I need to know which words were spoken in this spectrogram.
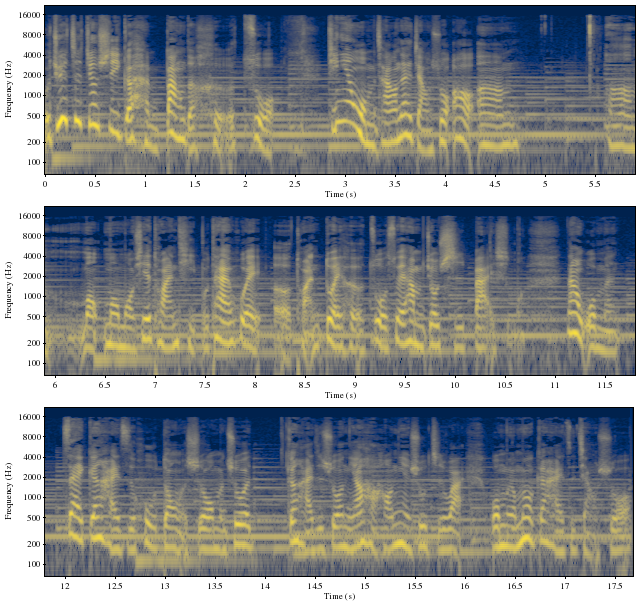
我觉得这就是一个很棒的合作。今天我们常常在讲说，哦，嗯。嗯，某某某些团体不太会呃团队合作，所以他们就失败什么。那我们在跟孩子互动的时候，我们除了跟孩子说你要好好念书之外，我们有没有跟孩子讲说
